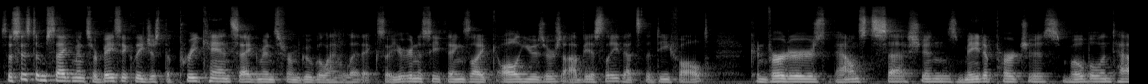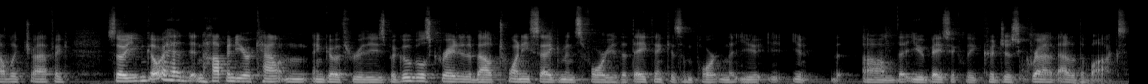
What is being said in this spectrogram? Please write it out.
So system segments are basically just the pre-canned segments from Google Analytics. So you're going to see things like all users, obviously, that's the default, converters, bounced sessions, made a purchase, mobile and tablet traffic, so you can go ahead and hop into your account and, and, go through these, but Google's created about 20 segments for you that they think is important that you, you um, that you basically could just grab out of the box.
